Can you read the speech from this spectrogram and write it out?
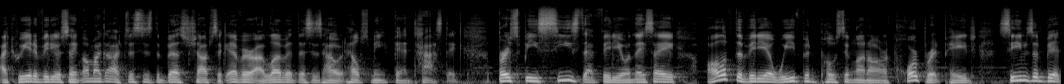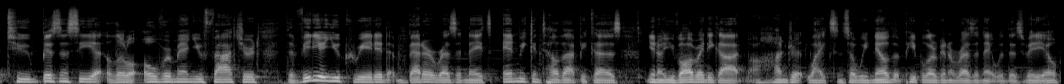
I create a video saying, oh my gosh, this is the best chapstick ever. I love it. This is how it helps me. Fantastic. Burt's Bees sees that video and they say, all of the video we've been posting on our corporate page seems a bit too businessy, a little over manufactured. The video you created better resonates. And we can tell that because, you know, you've already got a hundred likes. And so we know that people are going to resonate with this video.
